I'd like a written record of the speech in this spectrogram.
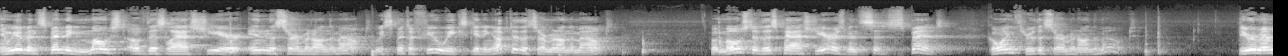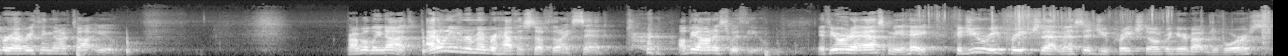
And we have been spending most of this last year in the Sermon on the Mount. We spent a few weeks getting up to the Sermon on the Mount, but most of this past year has been spent going through the Sermon on the Mount. Do you remember everything that I've taught you? Probably not. I don't even remember half the stuff that I said. I'll be honest with you. If you were to ask me, hey, could you repreach that message you preached over here about divorce?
